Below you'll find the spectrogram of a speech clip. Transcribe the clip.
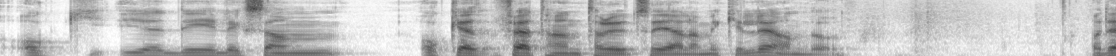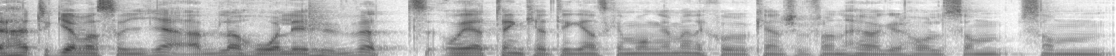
Och det är liksom... Och för att han tar ut så jävla mycket lön då. Och det här tycker jag var så jävla hål i huvudet. Och jag tänker att det är ganska många människor, kanske från högerhåll, som, som,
